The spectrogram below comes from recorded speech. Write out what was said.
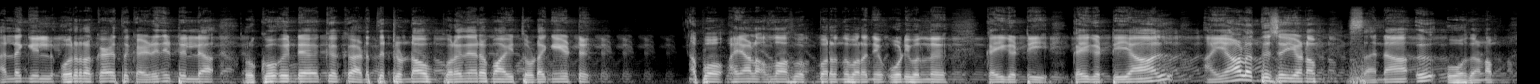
അല്ലെങ്കിൽ ഒരു റക്കായത്ത് കഴിഞ്ഞിട്ടില്ല റുക്കോവിന്റെ ഒക്കെ അടുത്തിട്ടുണ്ടാവും കുറേ നേരമായി തുടങ്ങിയിട്ട്. അപ്പോൾ അയാൾ അള്ളാഹു അക്ബർ എന്ന് പറഞ്ഞ് ഓടി വന്ന് കൈകെട്ടി. കൈകെട്ടിയാൽ അയാൾ എന്ത് ചെയ്യണം? സനാ ഓതണം.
